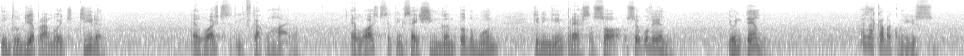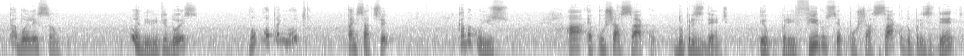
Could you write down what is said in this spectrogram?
e do dia para a noite tira, é lógico que você tem que ficar com raiva. É lógico que você tem que sair xingando todo mundo, que ninguém presta, só o seu governo. Eu entendo. Mas acaba com isso. Acabou a eleição. 2022, vamos votar em outro. Está insatisfeito? Acaba com isso. Ah, é puxa-saco do presidente. Eu prefiro ser puxa-saco do presidente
